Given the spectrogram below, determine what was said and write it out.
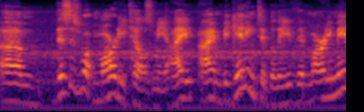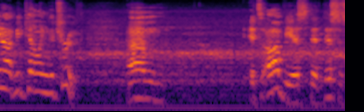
Um, this is what Marty tells me. I, I'm beginning to believe that Marty may not be telling the truth. Um, it's obvious that this is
